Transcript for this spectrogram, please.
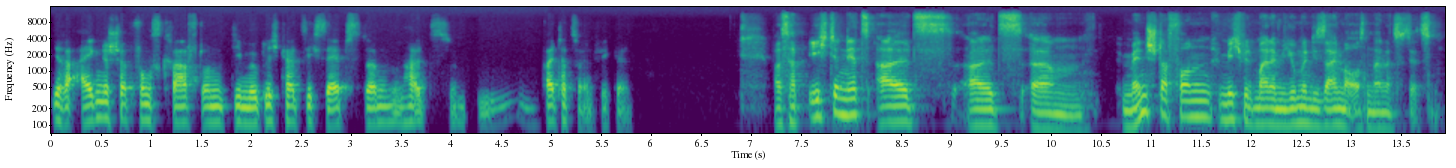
ihre eigene Schöpfungskraft und die Möglichkeit, sich selbst dann halt weiterzuentwickeln. Was habe ich denn jetzt als, als ähm, Mensch davon, mich mit meinem Human Design mal auseinanderzusetzen?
